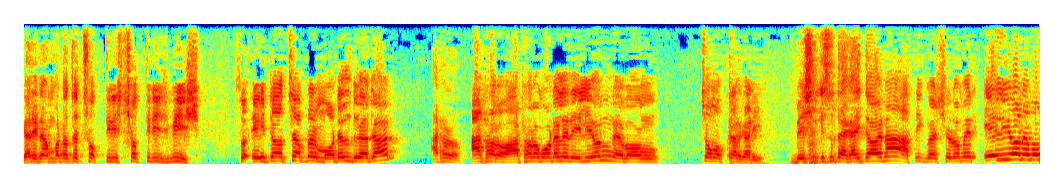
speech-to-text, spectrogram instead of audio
গাড়ির নাম্বারটা হচ্ছে ছত্রিশ ছত্রিশ বিশ। তো এইটা হচ্ছে আপনার মডেল দুই হাজার আঠারো। আঠারো। আঠারো মডেলের এলিয়ন এবং চমৎকার গাড়ি। বেশি কিছু দেখাইতে হয় না। আতিক ভাই শোরুমের এলিয়ন এবং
